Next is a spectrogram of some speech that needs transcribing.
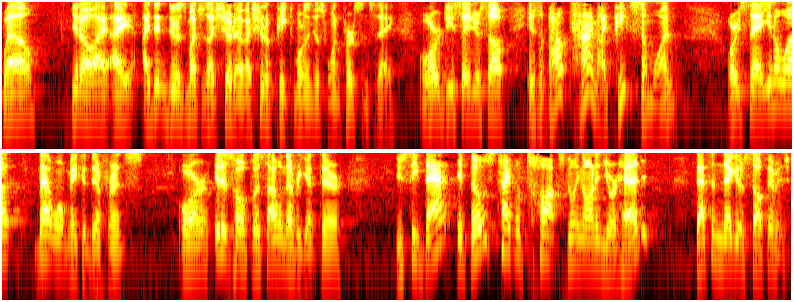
Well, you know, I, I, I didn't do as much as I should have. I should have piqued more than just one person today. Or do you say to yourself, it's about time I piqued someone? Or you say, you know what, that won't make a difference. Or it is hopeless, I will never get there. You see that? If those type of talks going on in your head, that's a negative self image.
